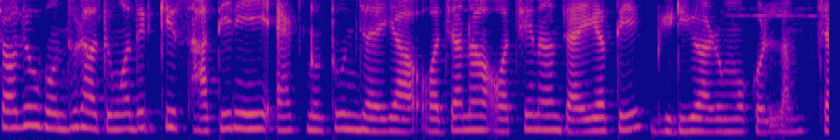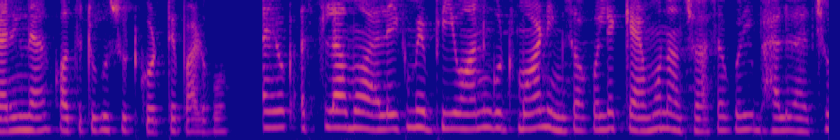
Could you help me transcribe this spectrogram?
চলো বন্ধুরা, তোমাদেরকে সাথে নিয়ে এক নতুন জায়গা, অজানা, অচেনা জায়গাতে ভিডিও আরম্ভ করলাম। জানি না কতটুকু শ্যুট করতে পারব। যাই হোক, আসসালামু আলাইকুম এভরিওয়ান, গুড মর্নিং। সকলে কেমন আছো? আশা করি ভালো আছো।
